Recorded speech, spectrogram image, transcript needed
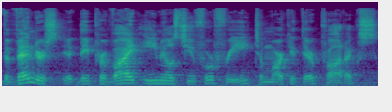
the vendors, uh, they provide emails to you for free to market their products.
